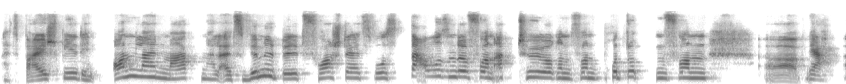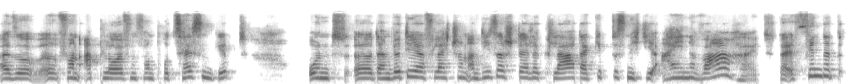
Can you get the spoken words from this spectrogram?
als Beispiel den Online-Markt mal als Wimmelbild vorstellst, wo es Tausende von Akteuren, von Produkten, von äh, ja, also äh, von Abläufen, von Prozessen gibt. Und äh, dann wird dir ja vielleicht schon an dieser Stelle klar, da gibt es nicht die eine Wahrheit. Da findet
